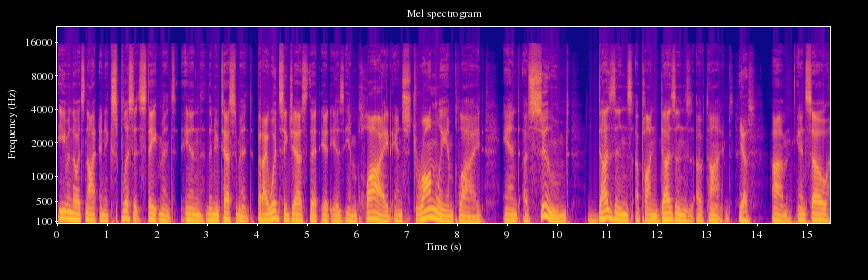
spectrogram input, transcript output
even though it's not an explicit statement in the New Testament. But I would suggest that it is implied and strongly implied and assumed dozens upon dozens of times. Yes. Um, and so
